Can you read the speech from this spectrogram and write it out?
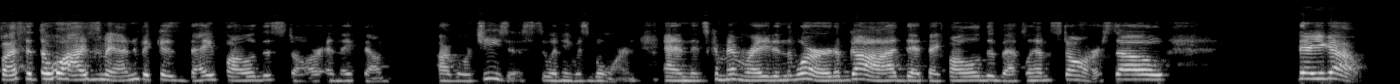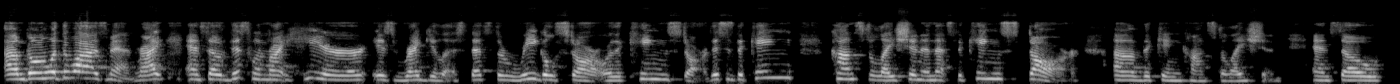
fuss at the wise men because they followed the star and they found our lord jesus when he was born. And it's commemorated in the word of god that they followed the bethlehem star. So there you go I'm going with the wise men, right? And so this one right here is Regulus. That's the regal star or the king star. This is the king constellation, and that's the king star of the king constellation. And so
